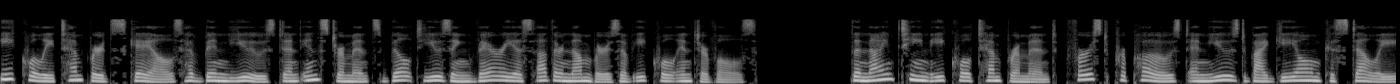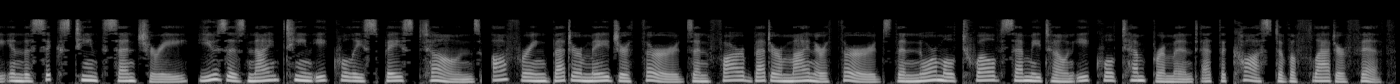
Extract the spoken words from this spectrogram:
Equally tempered scales have been used and instruments built using various other numbers of equal intervals. The 19 equal temperament, first proposed and used by Guillaume Costeley in the 16th century, uses 19 equally spaced tones, offering better major thirds and far better minor thirds than normal 12 semitone equal temperament at the cost of a flatter fifth.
